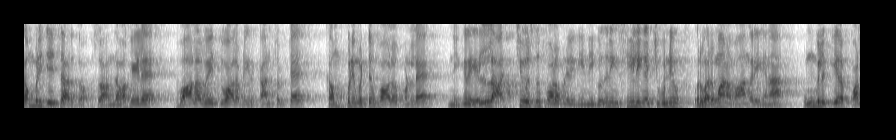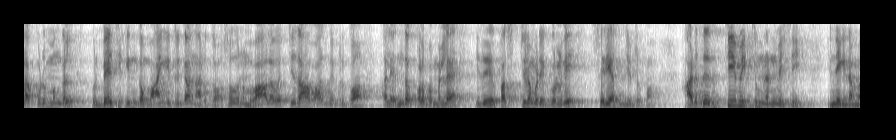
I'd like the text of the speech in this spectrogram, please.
கம்பெனி ஜெயிச்சா அர்த்தம். ஸோ அந்த வகையில் வாழ வைத்து வாழ அப்படிங்கிற கான்செப்டை கம்பெனி மட்டும் ஃபாலோ பண்ணல. இன்னைக்கு எல்லா அச்சீவர்ஸும் ஃபாலோ பண்ணியிருக்கீங்க இன்னைக்கு வந்து நீங்கள் சீலிங் அச்சீவ் பண்ணி ஒரு வருமானம் வாங்குறீங்கன்னா உங்களுக்கு கீழே பல குடும்பங்கள் ஒரு பேசிக் இன்கம் வாங்கிட்டு இருக்காங்க அர்த்தம். ஸோ நம்ம வாழ வச்சு தான் வாழ்ந்துட்டு இருக்கோம். அதில் எந்த குழப்பமும் இல்லை. இது ஃபஸ்ட்டு நம்முடைய கொள்கை சரியாக செஞ்சுட்டு இருக்கோம். அடுத்தது தீமைக்கும் நன்மை செய். இன்னைக்கு நம்ம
